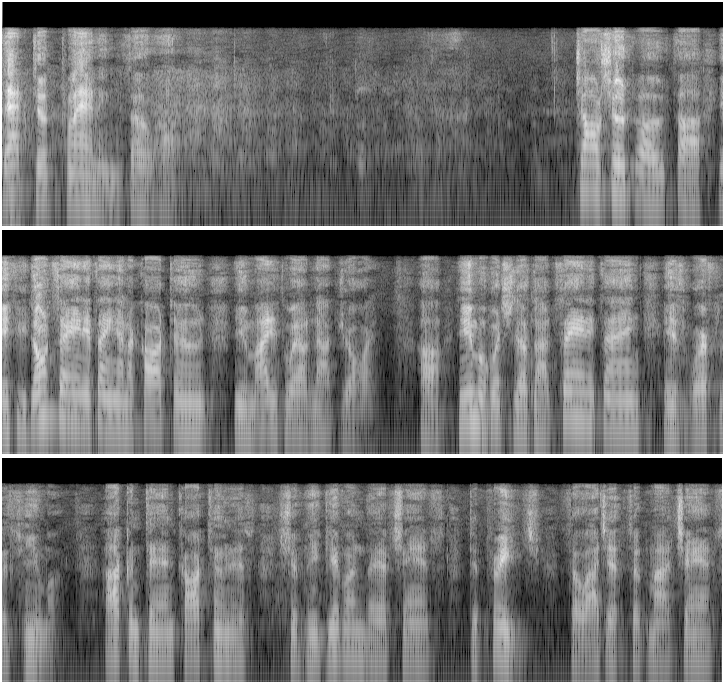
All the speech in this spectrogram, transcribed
that took planning." So. Uh, Charles Schulz wrote, uh, if you don't say anything in a cartoon, you might as well not draw it. Uh, humor which does not say anything is worthless humor. I contend cartoonists should be given their chance to preach. So I just took my chance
